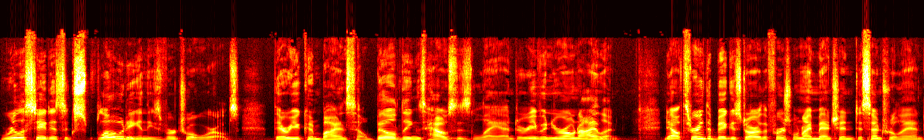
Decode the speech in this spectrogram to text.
Real estate is exploding in these virtual worlds. There you can buy and sell buildings, houses, land, or even your own island. Now, three of the biggest are the first one I mentioned, Decentraland,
